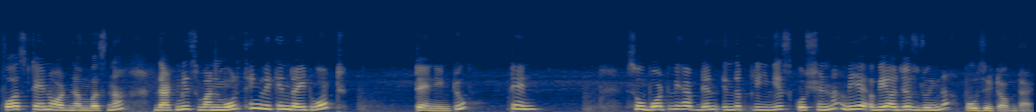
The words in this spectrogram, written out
first 10 odd numbers na? That means one more thing we can write what? 10 into 10 so what we have done in the previous question now we, we are just doing the opposite of that.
